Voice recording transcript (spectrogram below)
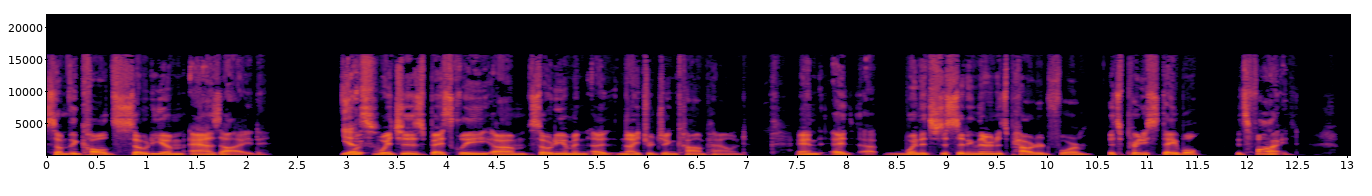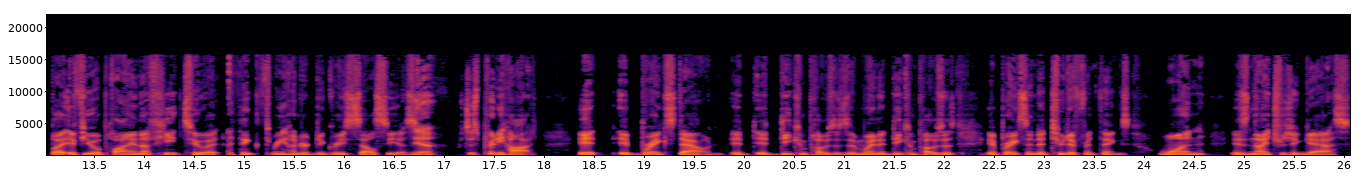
something called sodium azide, Yes, wh- which is basically um, sodium and a nitrogen compound. And it, uh, when it's just sitting there in its powdered form, it's pretty stable. It's fine. But if you apply enough heat to it, I think 300 degrees Celsius, Yeah. which is pretty hot, it it breaks down. It it decomposes, and when it decomposes, it breaks into two different things. One is nitrogen gas,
